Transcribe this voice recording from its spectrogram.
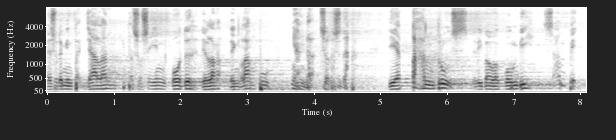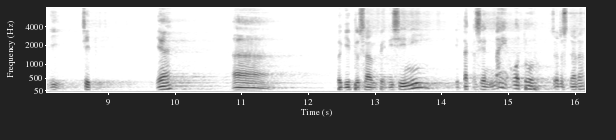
Saya sudah minta jalan, kita selesaiin kode dengan lampu, nyanda saudara-saudara. Dia tahan terus dari bawah kombi sampai di situ. Ya, uh, begitu sampai di sini kita kasih naik oto saudara-saudara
